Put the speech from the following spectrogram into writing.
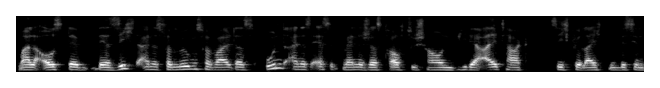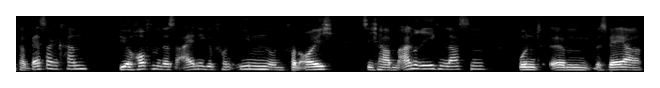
mal aus der, der Sicht eines Vermögensverwalters und eines Asset Managers drauf zu schauen, wie der Alltag sich vielleicht ein bisschen verbessern kann. Wir hoffen, dass einige von Ihnen und von euch sich haben anregen lassen. Und ähm, es wäre ja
